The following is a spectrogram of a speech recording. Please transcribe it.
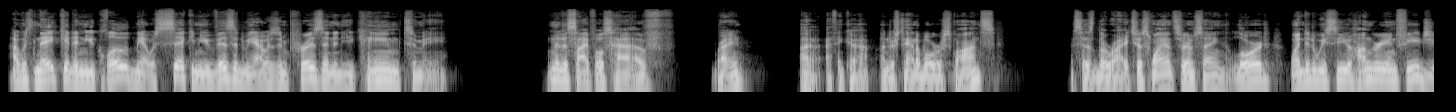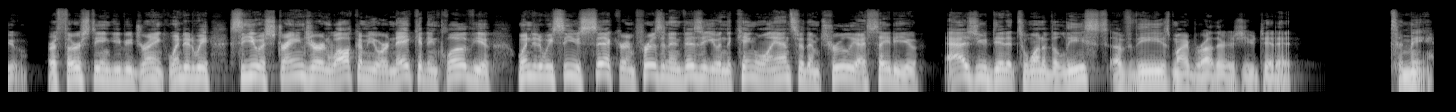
I was naked and you clothed me. I was sick and you visited me. I was in prison and you came to me. And the disciples have, right? I, I think a understandable response. It says, the righteous will answer him saying, Lord, when did we see you hungry and feed you? Or thirsty and give you drink? When did we see you a stranger and welcome you, or naked and clothe you? When did we see you sick or in prison and visit you? And the king will answer them, Truly I say to you, as you did it to one of the least of these, my brothers, you did it to me.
